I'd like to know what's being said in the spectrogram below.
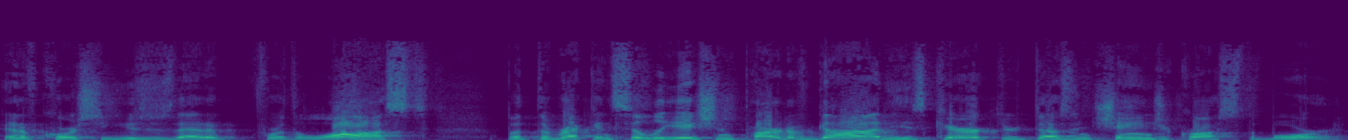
And of course, He uses that for the lost, but the reconciliation part of God, His character, doesn't change across the board.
